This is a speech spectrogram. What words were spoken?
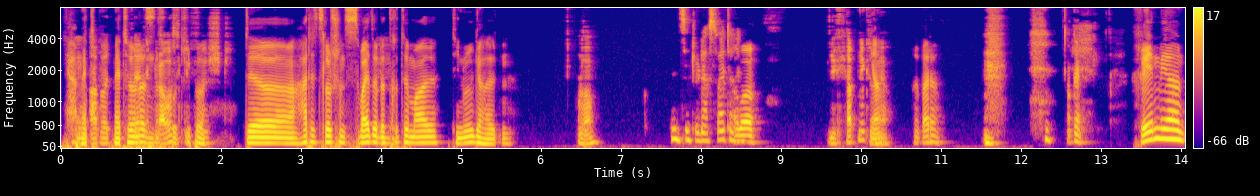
ja, Matt, aber Matt Turner der ist den ein. Der hat jetzt, glaube ich, schon das zweite oder Mhm. dritte Mal die Null gehalten. Ja, Vincent, du darfst weiterreden. Aber, ich habe nichts Ja. mehr. weiter. okay. Reden wir ein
